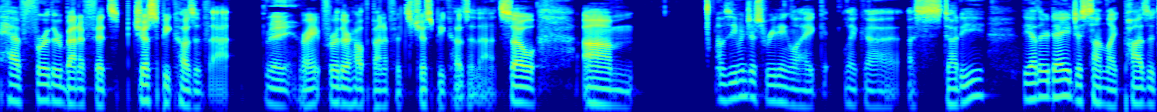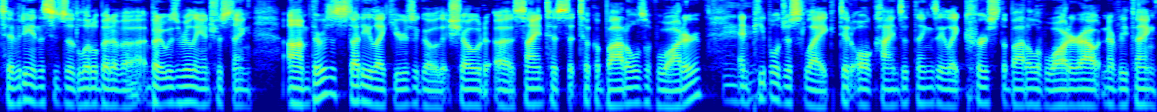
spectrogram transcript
have further benefits just because of that Right. right? Further health benefits just because of that. So, um, I was even just reading like like a, a study the other day just on like positivity, and this is a little bit of a, but it was really interesting. Um, there was a study like years ago that showed a scientist that took a bottles of water and Mhm. people just like did all kinds of things. They like cursed the bottle of water out and everything,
